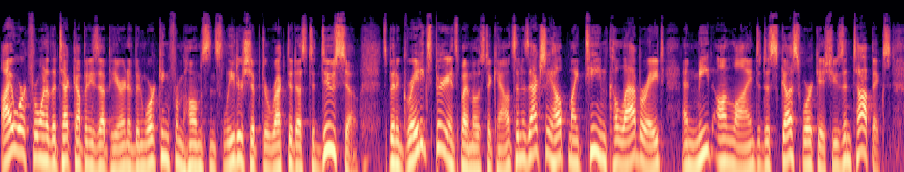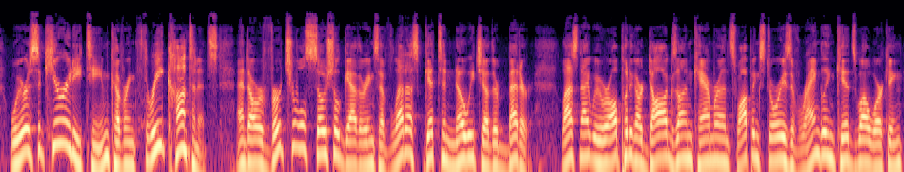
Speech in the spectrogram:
I work for one of the tech companies up here and have been working from home since leadership directed us to do so. It's been a great experience by most accounts and has actually helped my team collaborate and meet online to discuss work issues and topics. We're a security team covering three continents, and our virtual social gatherings have let us get to know each other better. Last night, we were all putting our dogs on camera and swapping stories of wrangling kids while working.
